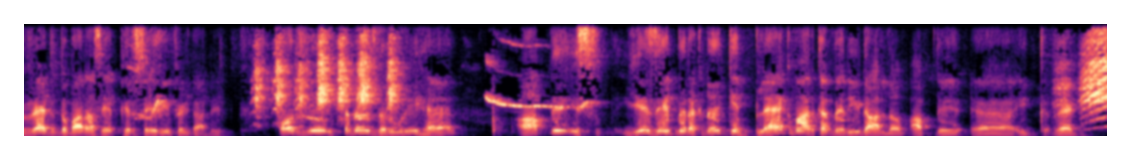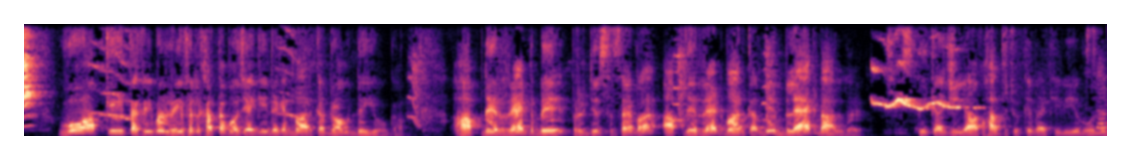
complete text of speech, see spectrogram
रेड दोबारा से फिर से रिफिल डालें। और ये इतना ज़रूरी है, आपने इस, ये जेहन में रखना है कि ब्लैक मार्कर में नहीं डालना आपने इंक रेड वो आपकी तकरीबन रिफिल ख़त्म हो जाएगी, लेकिन मार्कर ब्राउन नहीं होगा। आपने रेड में प्रोड्यूसर साहबा, आपने रेड मार्कर में ब्लैक डालना है। ठीक है जी, आप हाथ चुके बैठी हुई है बोले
